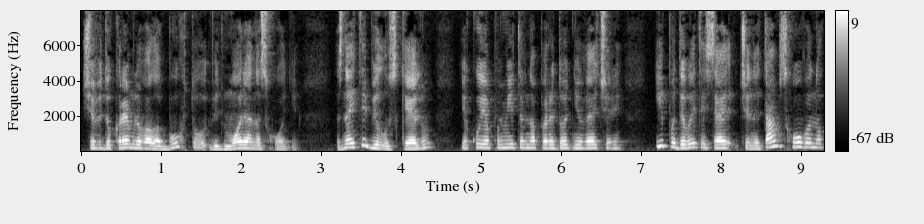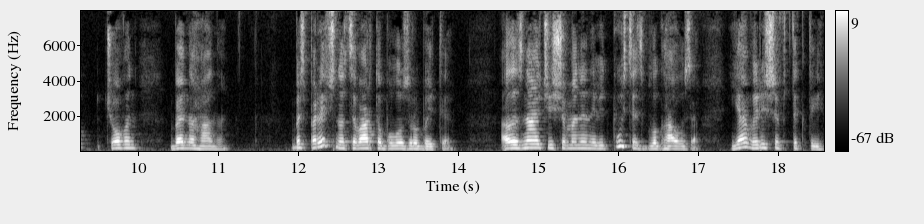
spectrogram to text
що відокремлювала бухту від моря на сході, знайти білу скелю, яку я помітив напередодні ввечері, і подивитися, чи не там сховано човен Бенагана. Безперечно, це варто було зробити. Але знаючи, що мене не відпустять з блокгауза, я вирішив втекти.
